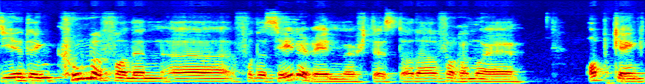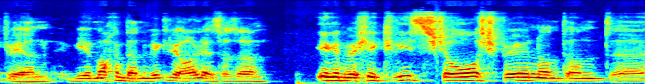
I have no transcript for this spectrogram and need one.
dir den Kummer von, den, äh, von der Seele reden möchtest oder einfach einmal abgelenkt werden. Wir machen dann wirklich alles. Also irgendwelche Quiz-Shows spielen und, und äh,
